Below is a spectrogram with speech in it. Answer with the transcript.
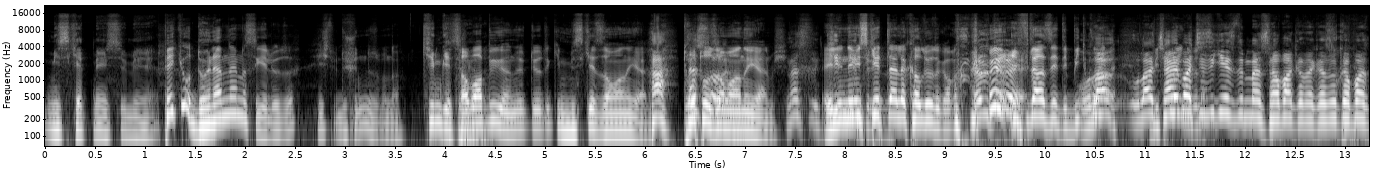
misket mevsimi. Peki o dönemler nasıl geliyordu? Hiç düşündünüz bunu? Kim getiriyordu? Sabah bir uyandık diyordu ki misket zamanı gelmiş. Hah, Toto zamanı gelmiş. Nasıl? Kim Elinde misketlerle kalıyorduk ama. İflas etti. Bitcoin, Ulan, ulan Bitcoin çay gibi. bahçesi gezdim ben sabah kadar gazoz kapağı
